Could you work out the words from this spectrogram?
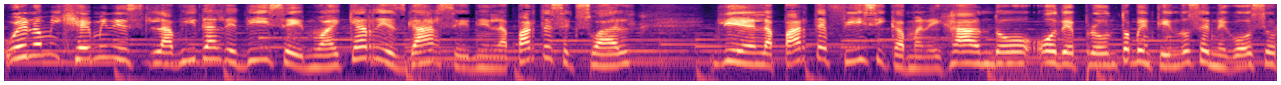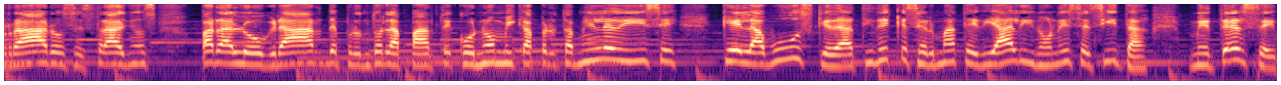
Bueno, mi Géminis, la vida le dice, no hay que arriesgarse ni en la parte sexual, en la parte física manejando o de pronto metiéndose en negocios raros, extraños, para lograr de pronto la parte económica, pero también le dice que la búsqueda tiene que ser material y no necesita meterse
